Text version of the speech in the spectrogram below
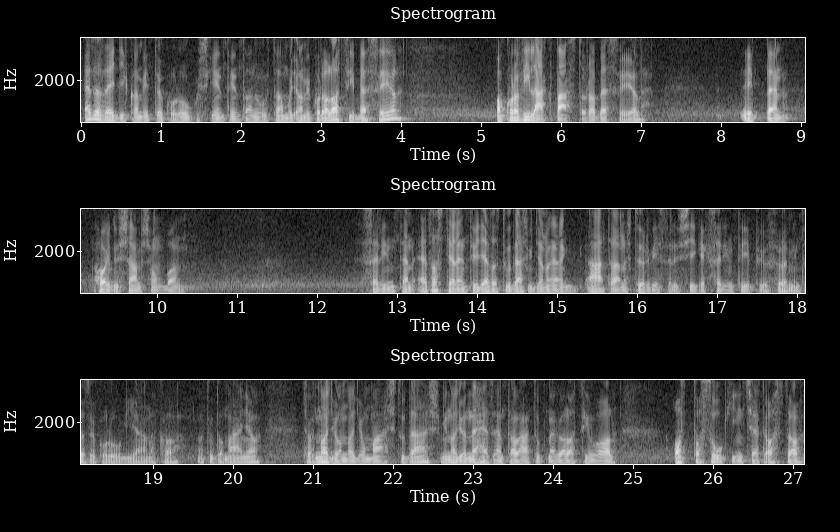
Ez az egyik, amit ökológusként én tanultam, hogy amikor a Laci beszél, akkor a világpásztora beszél, éppen Hajdúsámsonban. Szerintem ez azt jelenti, hogy ez a tudás ugyanolyan általános törvényszerűségek szerint épül föl, mint az ökológiának a, a tudománya, csak nagyon-nagyon más tudás. Mi nagyon nehezen találtuk meg a Lacival azt a szókincset, azt a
